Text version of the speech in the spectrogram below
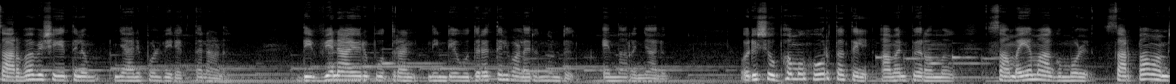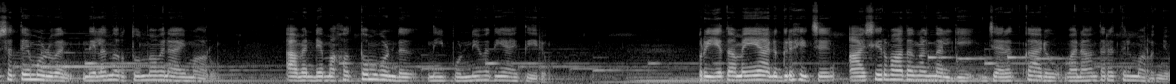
സർവ വിഷയത്തിലും ഞാനിപ്പോൾ വിരക്തനാണ്. ദിവ്യനായൊരു പുത്രൻ നിന്റെ ഉദരത്തിൽ വളരുന്നുണ്ട് എന്നറിഞ്ഞാലും ഒരു ശുഭമുഹൂർത്തത്തിൽ അവൻ പിറന്ന് സമയമാകുമ്പോൾ സർപ്പവംശത്തെ മുഴുവൻ നിലനിർത്തുന്നവനായി മാറും. അവന്റെ മഹത്വം കൊണ്ട് നീ പുണ്യവതിയായി തീരും. പ്രിയതമയെ അനുഗ്രഹിച്ച് ആശീർവാദങ്ങൾ നൽകി ജരത്കാരു വനാന്തരത്തിൽ മറിഞ്ഞു.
